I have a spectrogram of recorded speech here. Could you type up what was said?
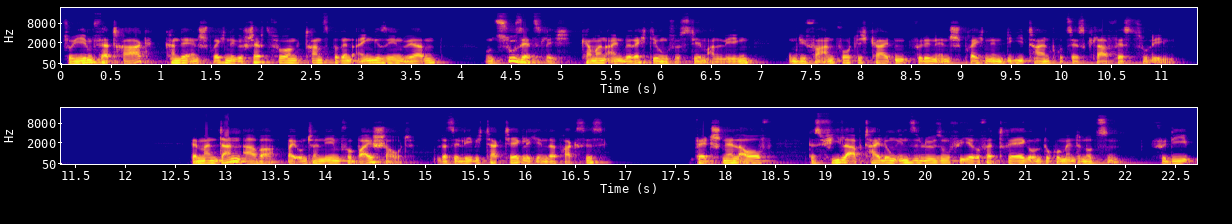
Zu jedem Vertrag kann der entsprechende Geschäftsvorgang transparent eingesehen werden und zusätzlich kann man ein Berechtigungssystem anlegen, um die Verantwortlichkeiten für den entsprechenden digitalen Prozess klar festzulegen. Wenn man dann aber bei Unternehmen vorbeischaut, und das erlebe ich tagtäglich in der Praxis, fällt schnell auf, dass viele Abteilungen Insellösungen für ihre Verträge und Dokumente nutzen, für die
